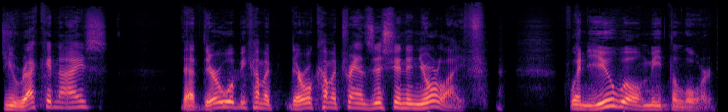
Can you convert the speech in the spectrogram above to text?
Do you recognize that there will become a, there will come a transition in your life when you will meet the Lord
